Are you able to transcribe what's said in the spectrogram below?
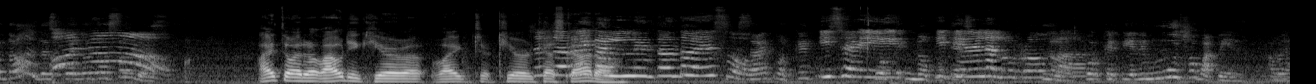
Des- después podemos ir los dos, después los dos solos. Oh, I thought Alaudi Kira liked to cure Se está Cascada. recalentando eso. ¿Sabes por qué? Y, se, y, Porque- no, y tiene es- la luz roja. No, porque tiene mucho papel. Pues,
